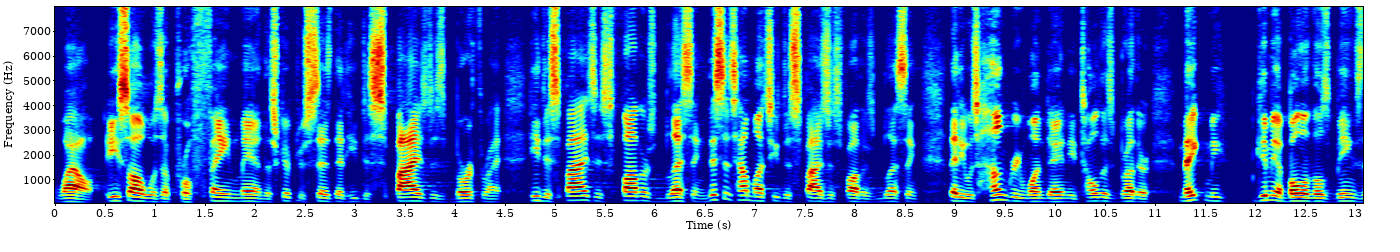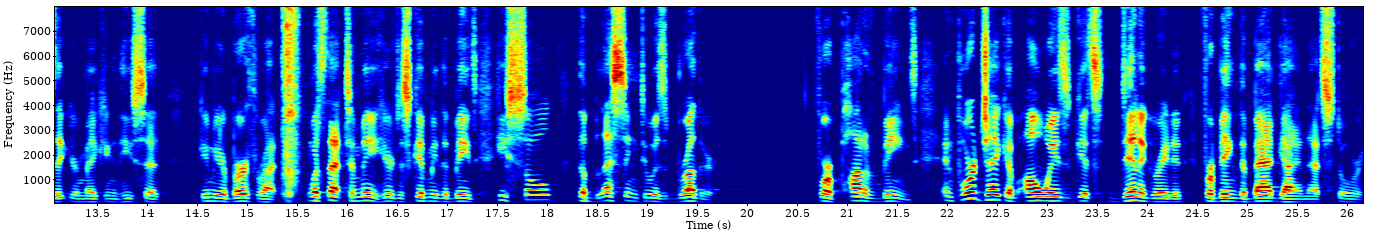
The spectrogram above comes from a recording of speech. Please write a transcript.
wow, Esau was a profane man. The scripture says that he despised his birthright. He despised his father's blessing. This is how much he despised his father's blessing that he was hungry one day and he told his brother, Make me, give me a bowl of those beans that you're making. And he said, Give me your birthright. What's that to me? Here, just give me the beans. He sold the blessing to his brother for a pot of beans. And poor Jacob always gets denigrated for being the bad guy in that story.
